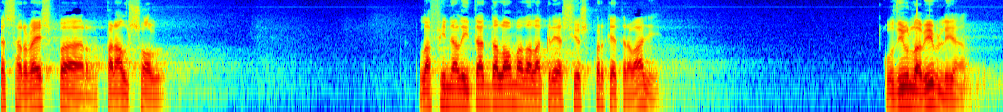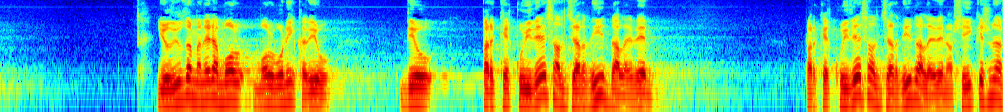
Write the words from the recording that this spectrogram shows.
que serveix per parar el sol. La finalitat de l'home de la creació és perquè treballi. Ho diu la Bíblia. I ho diu de manera molt, molt bonica. Diu, diu, perquè cuidés el jardí de l'Eden. Perquè cuidés el jardí de l'Eden. O sigui que és una,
